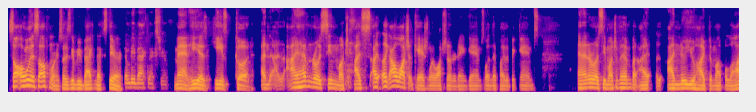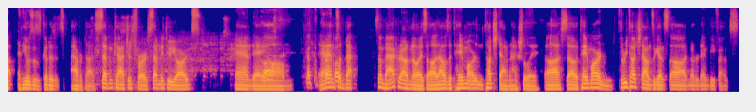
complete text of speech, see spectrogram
So only a sophomore, so he's gonna be back next year Gonna be back next year. man he is he's good and I- i haven't really seen much I, I like i'll watch occasionally watch notre dame games when they play the big games and i didn't really see much of him but i i knew you hyped him up a lot and he was as good as it's advertised seven catches for 72 yards and a Oh, um Got the and up. some back some background noise. Uh, that was a Tay Martin touchdown, actually. Uh, so Tay Martin, three touchdowns against uh, Notre Dame defense.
